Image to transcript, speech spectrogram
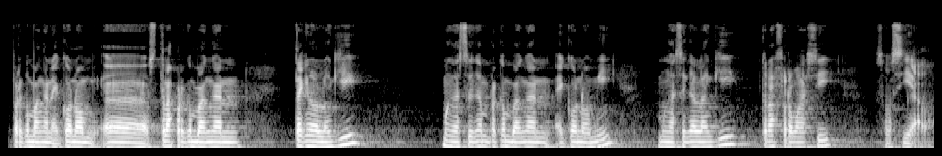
perkembangan ekonomi uh, setelah perkembangan teknologi menghasilkan perkembangan ekonomi, menghasilkan lagi transformasi sosial.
